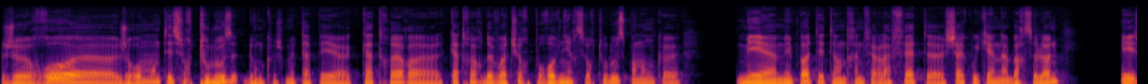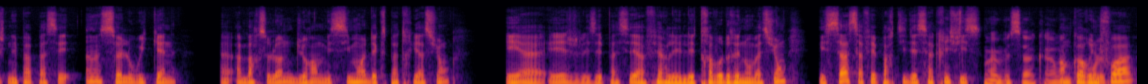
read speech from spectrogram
je, re- euh, je remontais sur Toulouse. Donc, je me tapais 4 heures, euh, heures de voiture pour revenir sur Toulouse pendant que mes, euh, mes potes étaient en train de faire la fête euh, chaque week-end à Barcelone. Et je n'ai pas passé un seul week-end euh, à Barcelone durant mes six mois d'expatriation. Et, euh, et je les ai passés à faire les, les travaux de rénovation. Et ça, ça fait partie des sacrifices. Ouais, bah ça, carrément. Encore une fois, coup,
